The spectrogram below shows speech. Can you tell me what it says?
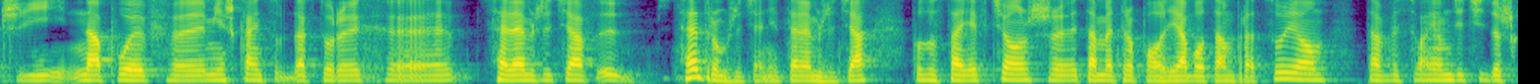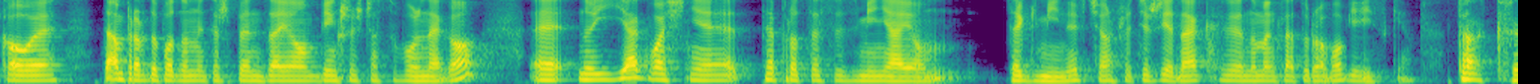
czyli napływ e, mieszkańców, dla których e, celem życia, centrum życia, nie celem życia, pozostaje wciąż ta metropolia, bo tam pracują, tam wysyłają dzieci do szkoły, tam prawdopodobnie też spędzają większość czasu wolnego. No i jak właśnie te procesy zmieniają te gminy, wciąż przecież jednak nomenklaturowo wiejskie. Tak,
